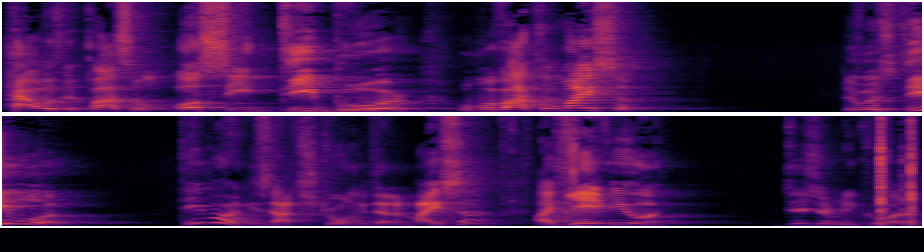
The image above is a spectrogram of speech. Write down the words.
how is it possible, Ossi Dibur Umavatal Maisa? There was Dibur. Dibur is not stronger than a Maisa. I gave you a digital recorder,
